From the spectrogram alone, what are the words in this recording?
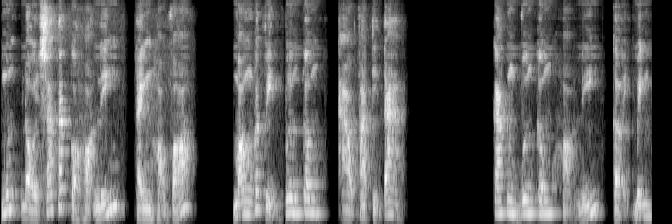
muốn đổi xác tắc của họ Lý thành họ Võ, mong các vị vương công hào phạt thị ta. Các vương công họ Lý cởi binh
